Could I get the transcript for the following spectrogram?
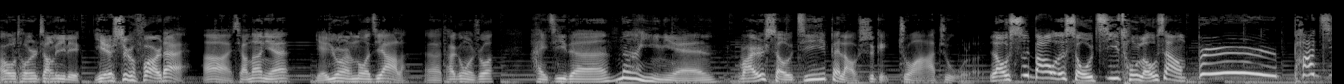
而我同事张丽丽也是个富二代啊，想当年也用上诺基亚了。呃，她跟我说，还记得那一年玩手机被老师给抓住了，老师把我的手机从楼上嘣啪叽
